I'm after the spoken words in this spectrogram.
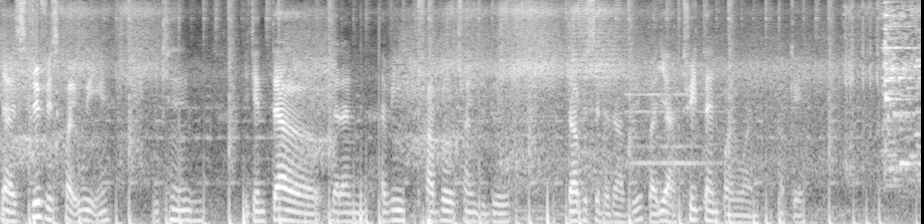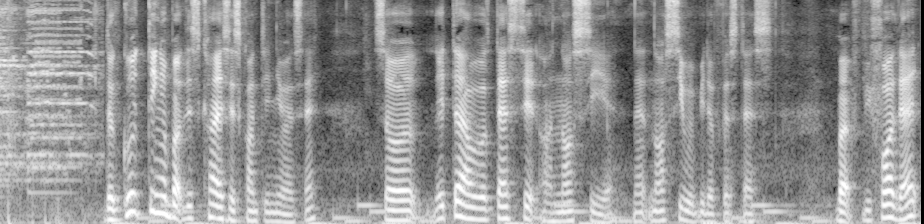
Yeah its drift is quite weak eh? You can you can tell that I'm having trouble trying to do WCW but yeah 310.1 okay. The good thing about this car is it's continuous eh? so later I will test it on North Sea eh? North Sea will be the first test. But before that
